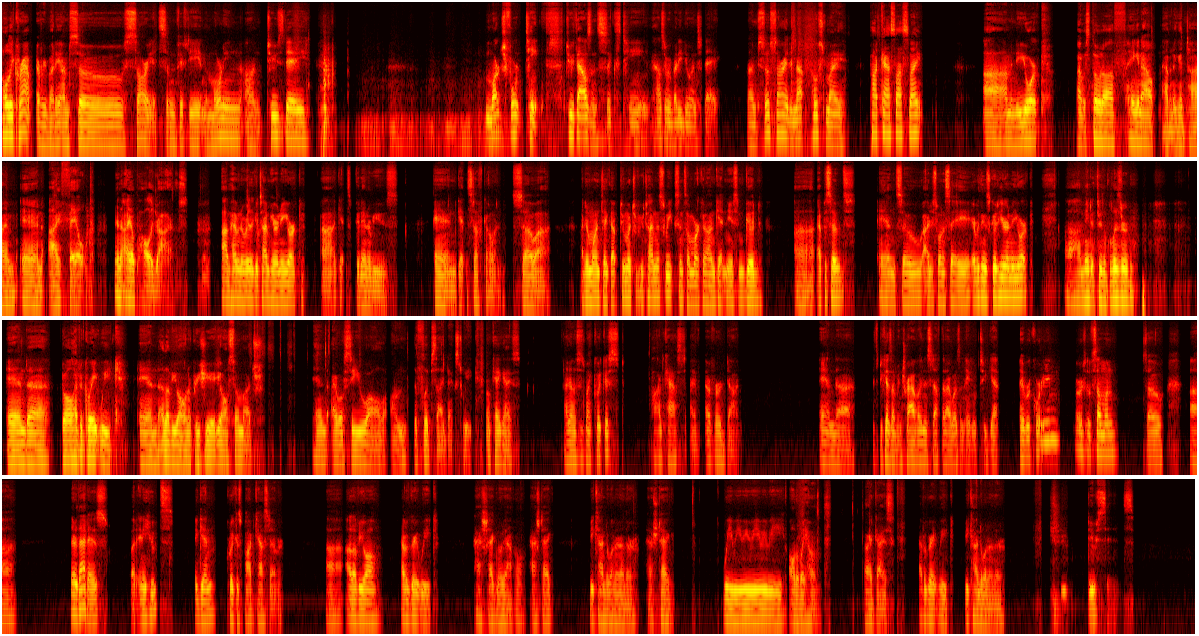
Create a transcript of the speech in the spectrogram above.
Holy crap, everybody. I'm so sorry. It's 7:58 in the morning on Tuesday, March 14th, 2016. How's everybody doing today? I'm so sorry I did not post my podcast last night. Uh, I'm in New York. I was thrown off, hanging out, having a good time, and I failed. And I apologize. I'm having a really good time here in New York, uh, getting some good interviews and getting stuff going. So uh, I didn't want to take up too much of your time this week since I'm working on getting you some good uh, episodes. And so I just want to say everything's good here in New York. Uh, made it through the blizzard. And uh, you all have a great week. And I love you all and appreciate you all so much. And I will see you all on the flip side next week. Okay, guys? I know this is my quickest podcast I've ever done. And uh, it's because I've been traveling and stuff that I wasn't able to get a recording or of someone. So uh, there that is. But any hoots, again, quickest podcast ever. Uh, I love you all. Have a great week. Hashtag no apple. Hashtag be kind to one another. Hashtag we we we we we we all the way home. All right, guys. Have a great week. Be kind to one another. Deuces.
